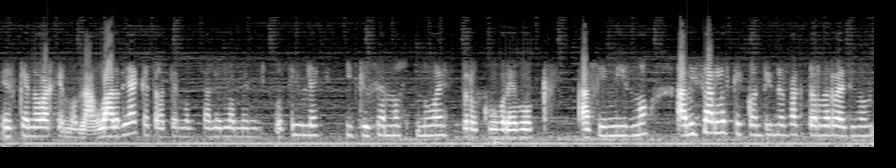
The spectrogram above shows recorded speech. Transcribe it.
es que no bajemos la guardia, que tratemos de salir lo menos posible y que usemos nuestro cubrebocas. Asimismo, avisarles que continúa el factor de radiación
